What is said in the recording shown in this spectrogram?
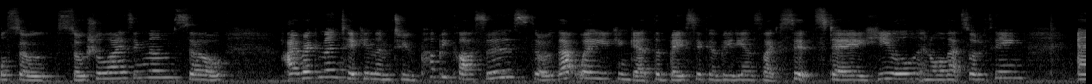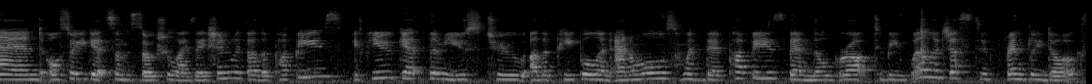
also socializing them. So I recommend taking them to puppy classes so that way you can get the basic obedience like sit, stay, heel and all that sort of thing and also you get some socialization with other puppies. If you get them used to other people and animals when they're puppies, then they'll grow up to be well-adjusted, friendly dogs.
